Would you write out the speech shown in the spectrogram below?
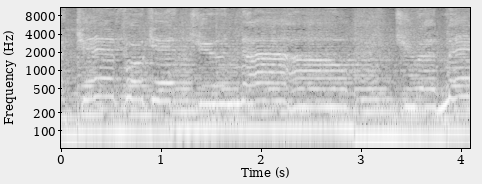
I can't forget you now. You have made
